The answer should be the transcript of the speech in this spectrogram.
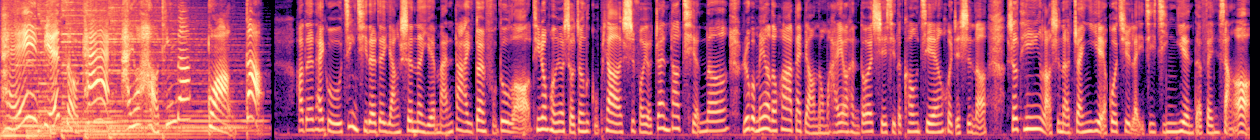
嘿，别走开，还有好听的广告。好的，台股近期的这扬升呢，也蛮大一段幅度了。听众朋友手中的股票是否有赚到钱呢？如果没有的话，代表呢我们还有很多学习的空间，或者是呢收听老师呢专业过去累积经验的分享哦。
